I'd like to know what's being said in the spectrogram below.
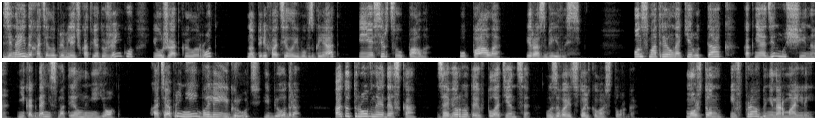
Зинаида хотела привлечь к ответу Женьку и уже открыла рот, но перехватила его взгляд, и ее сердце упало. Упало и разбилось. Он смотрел на Киру так, как ни один мужчина никогда не смотрел на нее. Хотя при ней были и грудь, и бедра. А тут ровная доска, завернутая в полотенце, вызывает столько восторга. Может, он и вправду ненормальный?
